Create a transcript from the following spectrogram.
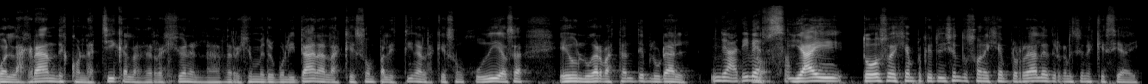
con las grandes, con las chicas, las de regiones, las de región metropolitana, las que son palestinas, las que son judías. O sea, es un lugar bastante plural. Ya, diverso. Y hay, todos esos ejemplos que estoy diciendo son ejemplos reales de organizaciones que sí hay.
